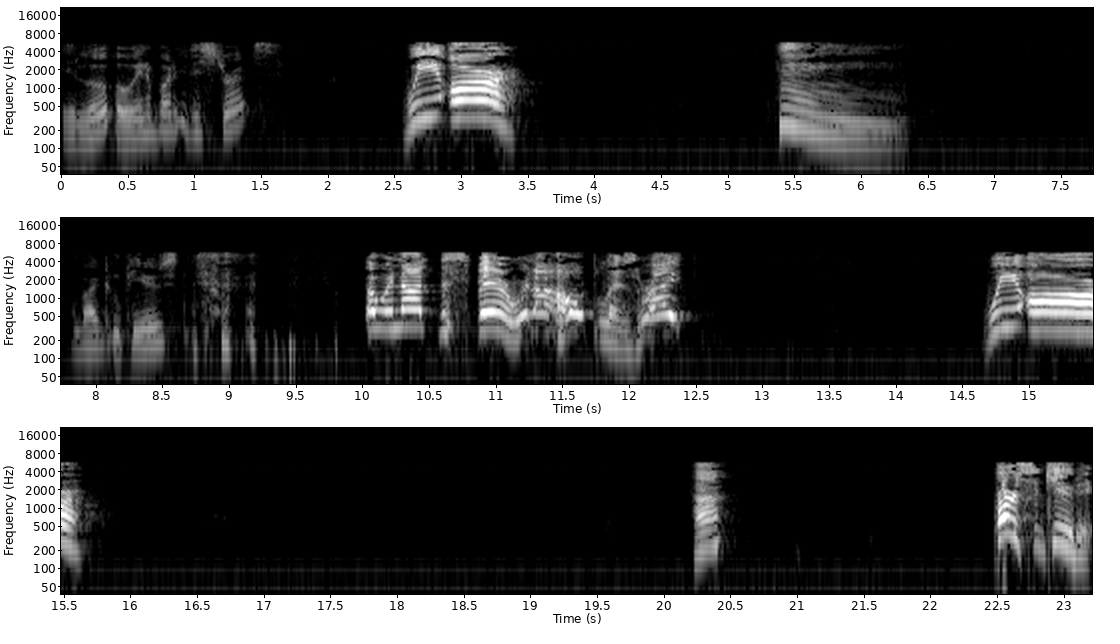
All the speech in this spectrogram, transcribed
Hello, anybody distressed? We are. Hmm. Anybody confused? But we're not despair. We're not hopeless, right? We are. Huh? Persecuted.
